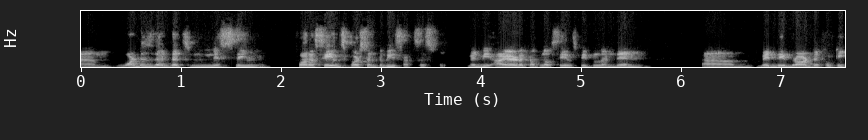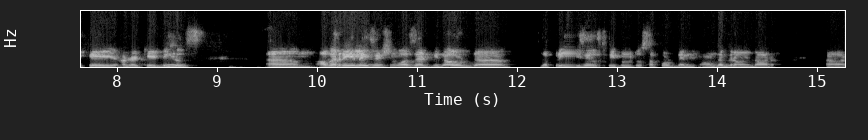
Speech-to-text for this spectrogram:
um, what is that that's missing for a salesperson to be successful? When we hired a couple of salespeople and then um, when they brought the 50K, 100K deals, um, our realization was that without the, the pre-sales people to support them on the ground or uh,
